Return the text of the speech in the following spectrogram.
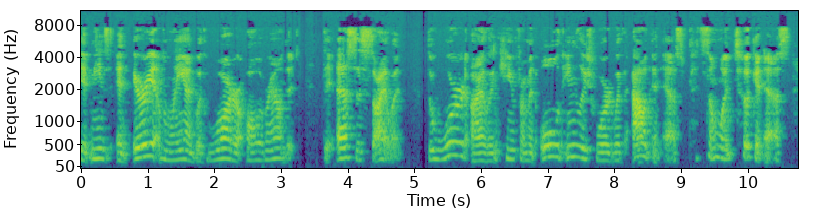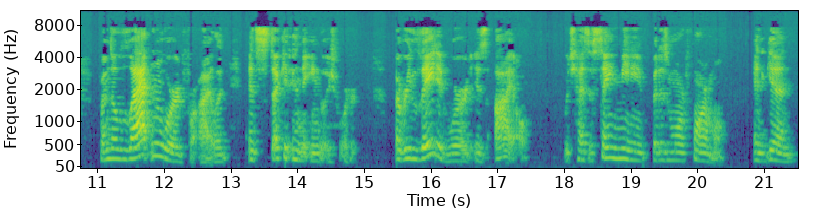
It means an area of land with water all around it. The S is silent. The word island came from an old English word without an S, but someone took an S from the Latin word for island and stuck it in the English word. A related word is isle which has the same meaning but is more formal. And again,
